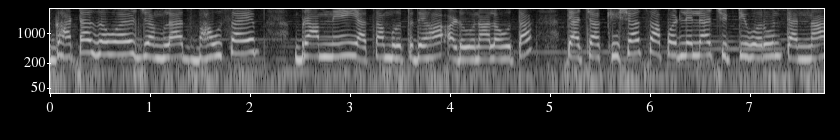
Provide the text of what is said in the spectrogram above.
घाटाजवळ जंगलात भाऊसाहेब ब्राह्मणे याचा मृतदेह आढळून आला होता. त्याच्या खिशात सापडलेल्या चिठ्ठीवरून त्यांना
